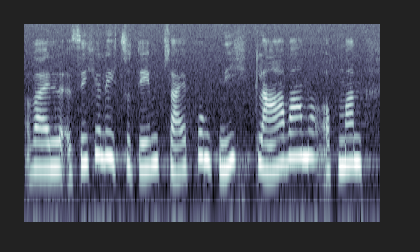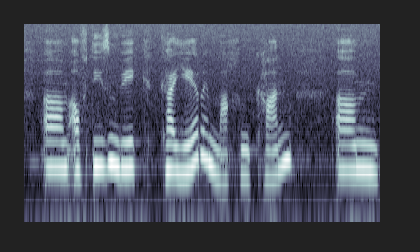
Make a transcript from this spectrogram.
weil sicherlich zu dem Zeitpunkt nicht klar war, ob man ähm, auf diesem Weg Karriere machen kann. Ähm,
